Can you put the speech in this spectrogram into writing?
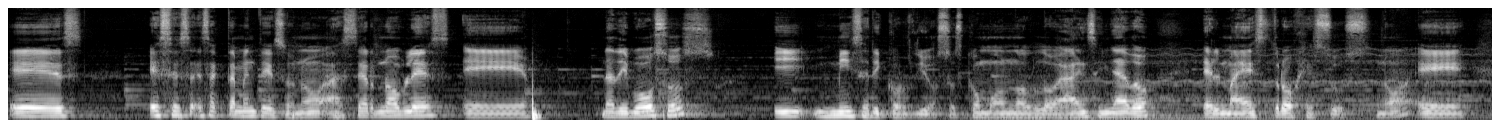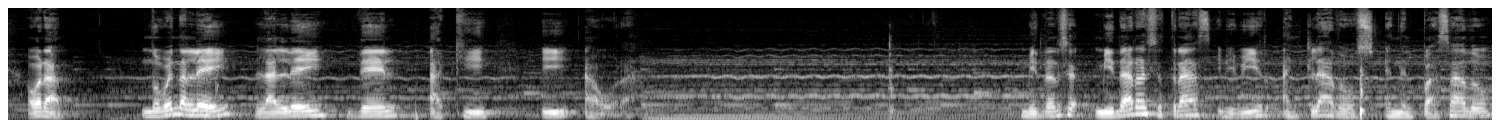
es, es exactamente eso, ¿no? Hacer nobles, eh, dadivosos y misericordiosos, como nos lo ha enseñado el Maestro Jesús, ¿no? Eh, ahora, novena ley, la ley del aquí y ahora. Mirar hacia, mirar hacia atrás y vivir anclados en el pasado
